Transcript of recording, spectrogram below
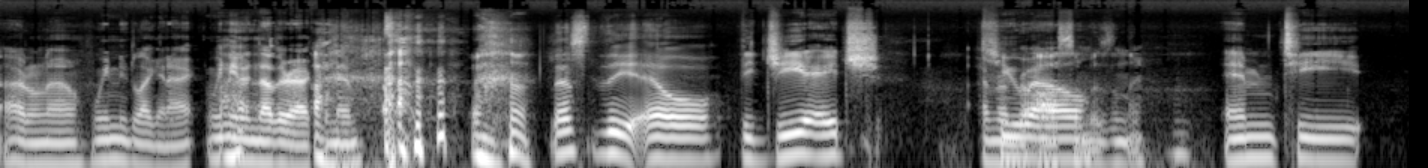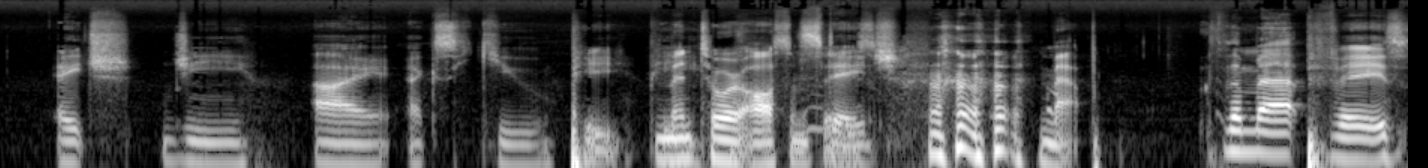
I don't know. We need like an ac- we need another acronym. that's the l the G H I remember QL awesome, wasn't there? M T H G I X Q p Mentor awesome stage. map. the map phase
